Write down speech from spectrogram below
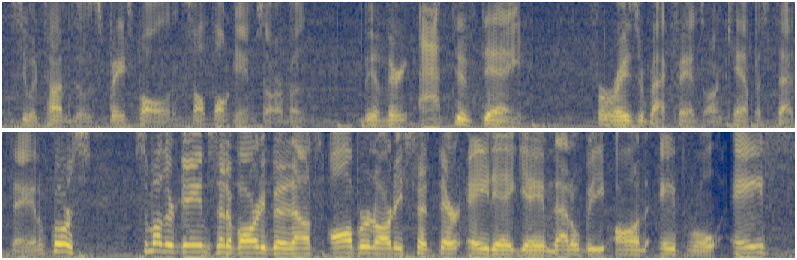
We'll see what times those baseball and softball games are, but it'll be a very active day for Razorback fans on campus that day. And of course, some other games that have already been announced. Auburn already set their A Day game. That'll be on April 8th.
